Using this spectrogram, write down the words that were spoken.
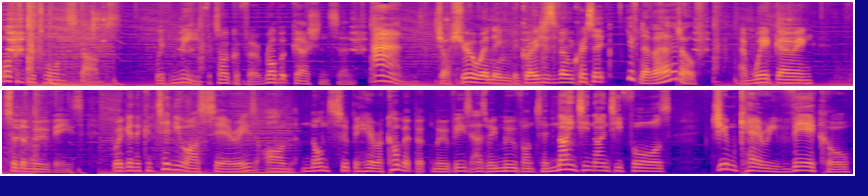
Welcome to Torn Stubs with me, photographer Robert Gershenson, and Joshua Winning, the greatest film critic you've never heard of. and we're going to the movies. We're going to continue our series on non-superhero comic book movies as we move on to 1994's Jim Carrey vehicle,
